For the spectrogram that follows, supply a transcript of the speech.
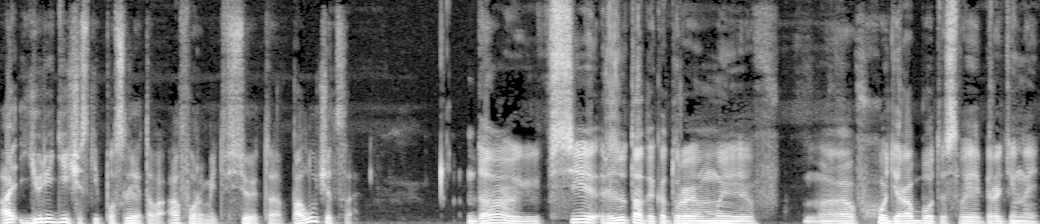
А юридически после этого оформить все это получится? Да, все результаты, которые мы в, э, в ходе работы своей оперативной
